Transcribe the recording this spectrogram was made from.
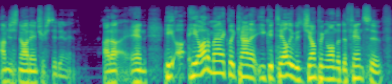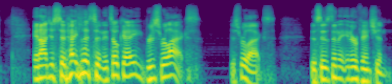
I'm just not interested in it. I don't, and he, he automatically kind of, you could tell he was jumping on the defensive. And I just said, hey, listen, it's okay. Just relax. Just relax. This isn't an intervention.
